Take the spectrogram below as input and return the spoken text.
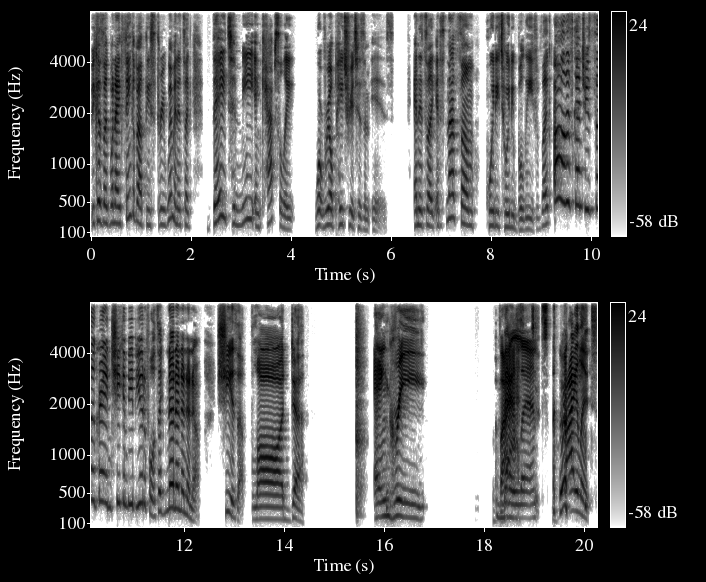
because like when I think about these three women, it's like they to me encapsulate what real patriotism is, and it's like it's not some hoity-toity belief of like, oh, this country is so great and she can be beautiful. It's like, no, no, no, no, no. She is a flawed, angry, Violent. violent,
